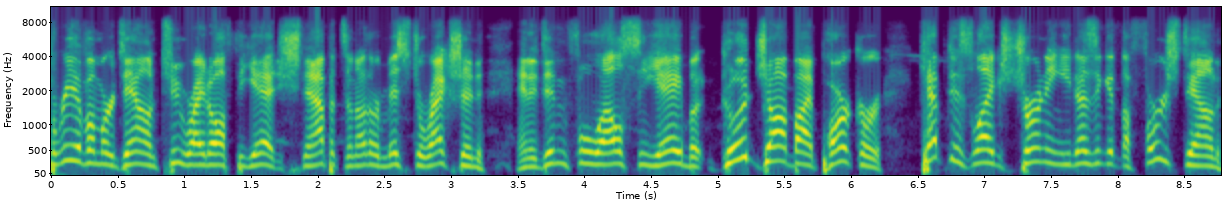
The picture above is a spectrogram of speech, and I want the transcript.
Three of them are down, two right off the edge. Snap, it's another misdirection, and it didn't fool LCA, but good job by Parker. Kept his legs churning. He doesn't get the first down,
